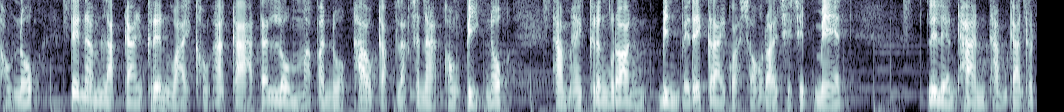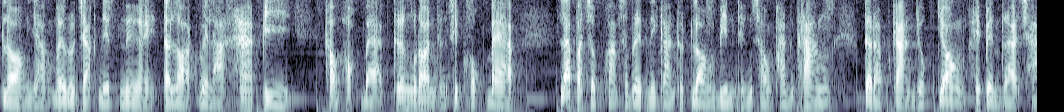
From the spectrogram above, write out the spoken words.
ของนก ได้นำหลักการเคลื่อนไหวของอากาศและลมมาผนวกเข้ากับลักษณะของปีกนกทำให้เครื่องร่อนบินไปได้ไกลกว่า 240 เมตรลิเลียนทันทำการทดลองอย่างไม่รู้จักเหน็ดเหนื่อยตลอดเวลา 5 ปี เขาออกแบบเครื่องร่อนถึง 16 แบบ และประสบความสำเร็จในการทดลองบินถึง 2,000 ครั้ง ได้รับการยกย่องให้เป็นราชา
